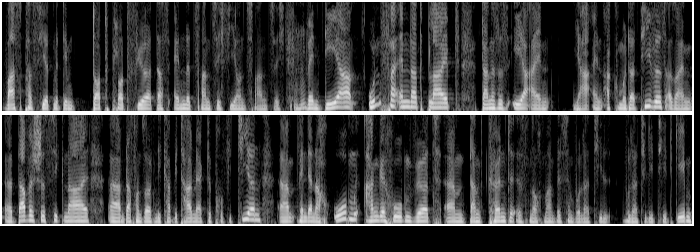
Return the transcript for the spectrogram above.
was passiert mit dem Dot-Plot für das Ende 2024. Mhm. Wenn der unverändert bleibt, dann ist es eher ein ja, ein akkommodatives, also ein äh, dovisches Signal. Ähm, davon sollten die Kapitalmärkte profitieren. Ähm, wenn der nach oben angehoben wird, ähm, dann könnte es noch mal ein bisschen volatil, Volatilität geben.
